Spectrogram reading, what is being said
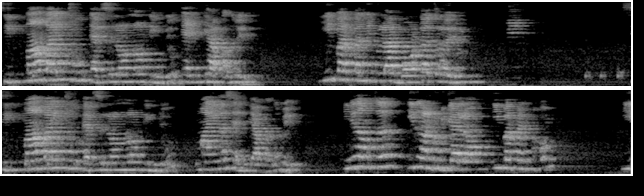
Sigma by two epsilon naught into N cap എന്ന് വരും. ഈ പെർപെൻഡിക്കുലർ ബോട്ടം എത്ര വരും? Sigma by two epsilon naught into minus N cap എന്ന് വരും. ഇനി നമുക്ക് ഇത് കണ്ടുപിടിക്കാമല്ലോ ഈ പെർപെൻഡിക്കുലർ അപ്പം ഈ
